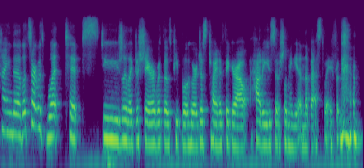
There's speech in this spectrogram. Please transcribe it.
kind of let's start with what tips do you usually like to share with those people who are just trying to figure out how to use social media in the best way for them?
